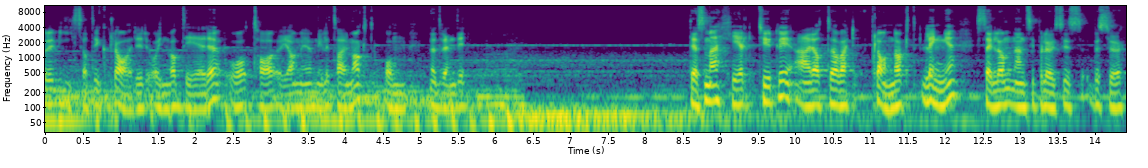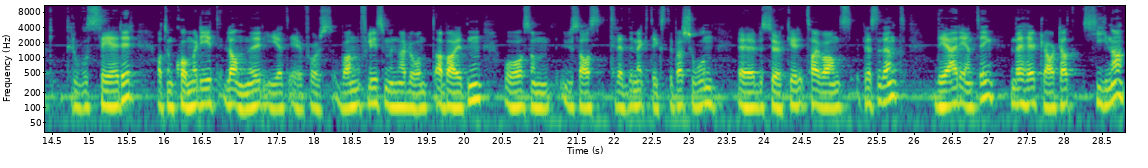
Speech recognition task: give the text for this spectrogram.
for å vise at de klarer å invadere og ta øya med militærmakt om nødvendig. Det som er helt tydelig, er at det har vært planlagt lenge, selv om Nancy Pelosis besøk provoserer. At hun kommer dit, lander i et Air Force One-fly som hun har lånt av Biden, og som USAs tredje mektigste person eh, besøker Taiwans president. Det er én ting, men det er helt klart at Kina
